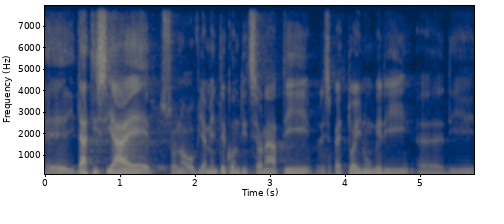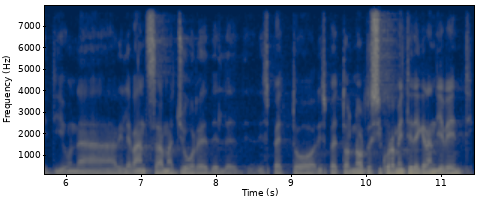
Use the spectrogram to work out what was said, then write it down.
Eh, I dati SIAE sono ovviamente condizionati rispetto ai numeri eh, di, di, una rilevanza maggiore del, rispetto, rispetto, al nord, sicuramente dai grandi eventi.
